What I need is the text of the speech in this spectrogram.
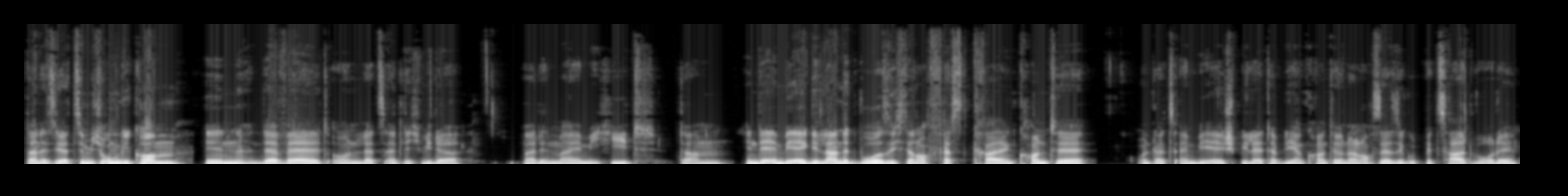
Dann ist er ziemlich rumgekommen in der Welt und letztendlich wieder bei den Miami Heat dann in der NBA gelandet, wo er sich dann auch festkrallen konnte und als NBA-Spieler etablieren konnte und dann auch sehr, sehr gut bezahlt wurde.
